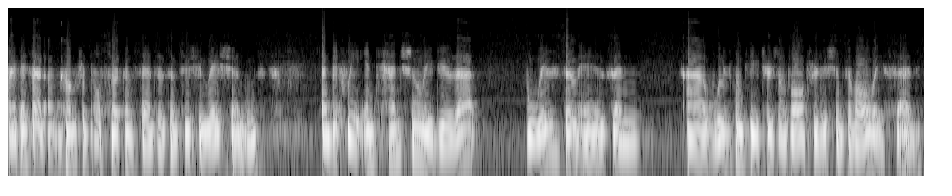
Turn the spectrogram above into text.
like I said, uncomfortable circumstances and situations. And if we intentionally do that, wisdom is, and uh, wisdom teachers of all traditions have always said,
